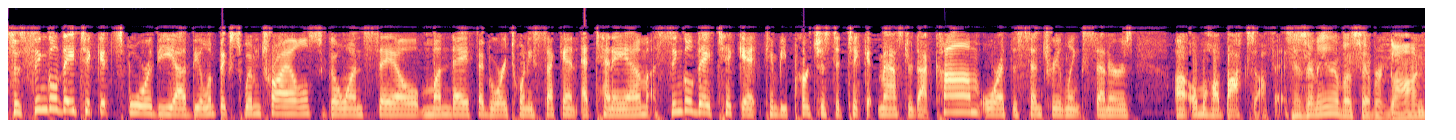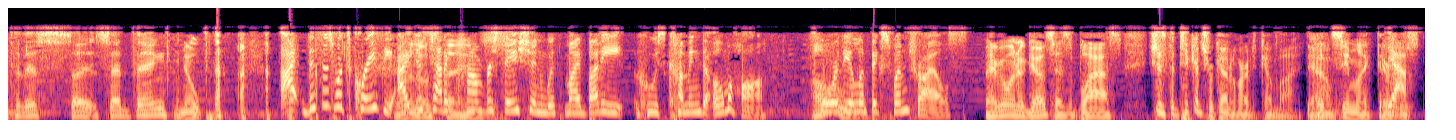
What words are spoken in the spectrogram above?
So single day tickets for the uh, the Olympic swim trials go on sale Monday, February 22nd at 10 a.m. A single day ticket can be purchased at Ticketmaster.com or at the CenturyLink Center's uh, Omaha box office. Has any of us ever gone to this uh, said thing? Nope. I, this is what's crazy. I just those had a conversation with my buddy who's coming to Omaha for Oh. the Olympic swim trials. Everyone who goes has a blast. It's just the tickets were kind of hard to come by. Yeah. Doesn't seem like they were yeah. just.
